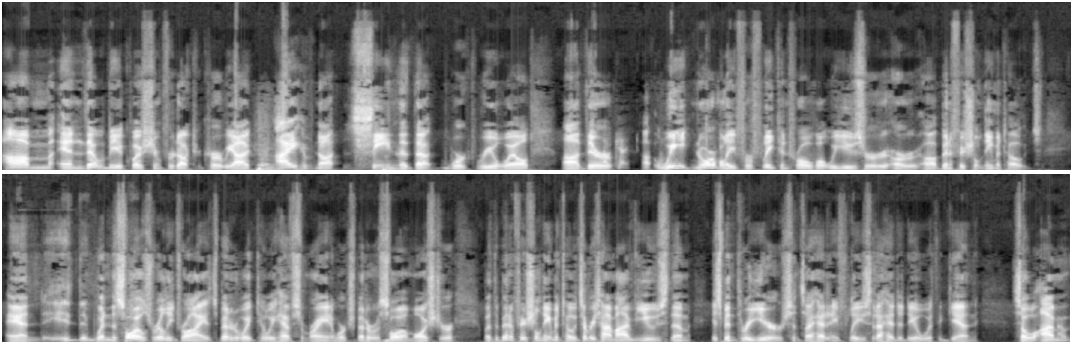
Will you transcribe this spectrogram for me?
Um, and that would be a question for Dr. Kirby. I I have not seen that that worked real well. Uh, there, uh, we normally for flea control, what we use are, are uh, beneficial nematodes. And it, when the soil's really dry, it's better to wait till we have some rain. It works better with soil moisture. But the beneficial nematodes, every time I've used them, it's been three years since I had any fleas that I had to deal with again. So I'm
